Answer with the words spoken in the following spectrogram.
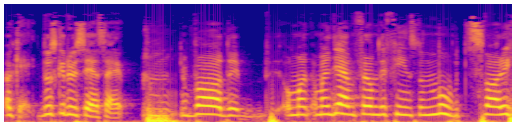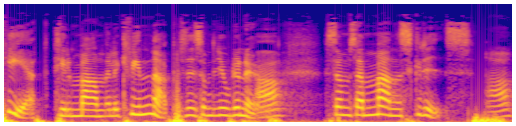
Okej, då ska du säga så här. Vad, om, man, om man jämför om det finns någon motsvarighet till man eller kvinna, precis som du gjorde nu. Ja. Som så här mansgris. Ja.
